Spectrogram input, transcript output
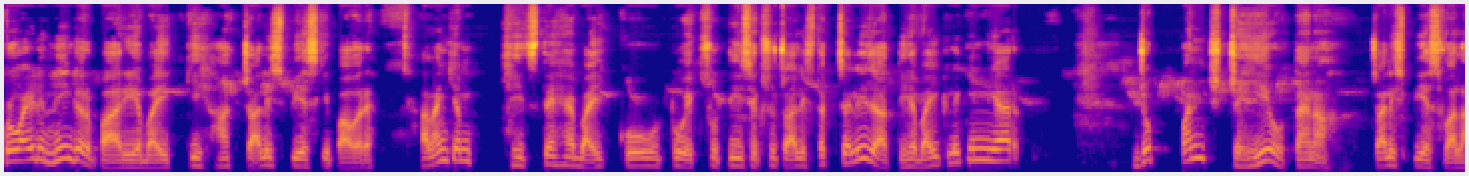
प्रोवाइड नहीं कर पा रही है बाइक की हाँ 40 पीएस की पावर है। हालाँकि हम खींचते हैं बाइक को तो 130 140 तक चली जाती है बाइक लेकिन यार जो पंच चाहिए होता है ना 40 पीएस वाला,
